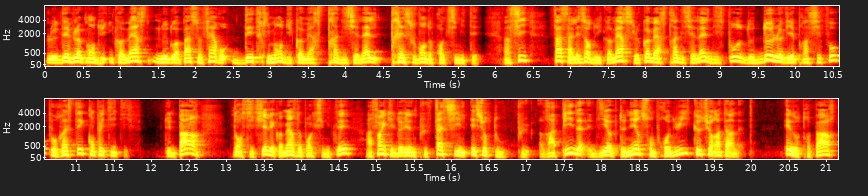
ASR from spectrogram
le développement du e-commerce ne doit pas se faire au détriment du commerce traditionnel très souvent de proximité. Ainsi, Face à l'essor du e-commerce, le commerce traditionnel dispose de deux leviers principaux pour rester compétitif. D'une part, densifier les commerces de proximité afin qu'ils deviennent plus faciles et surtout plus rapides d'y obtenir son produit que sur Internet. Et d'autre part,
